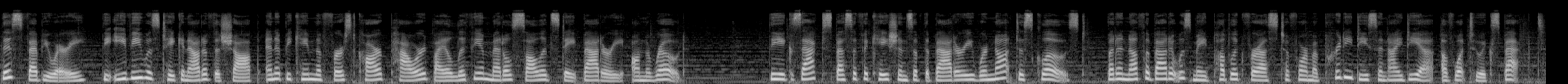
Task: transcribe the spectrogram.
This February, the EV was taken out of the shop and it became the first car powered by a lithium metal solid-state battery on the road. The exact specifications of the battery were not disclosed, but enough about it was made public for us to form a pretty decent idea of what to expect.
